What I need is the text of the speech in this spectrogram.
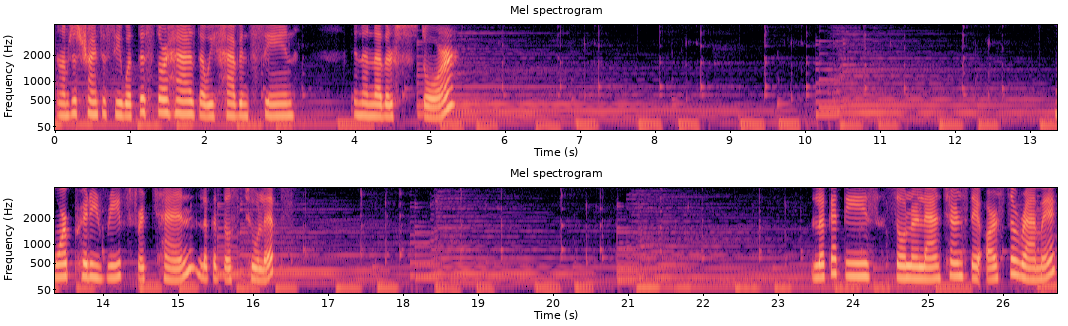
And I'm just trying to see what this store has that we haven't seen in another store. More pretty wreaths for 10. Look at those tulips. Look at these solar lanterns. They are ceramic.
